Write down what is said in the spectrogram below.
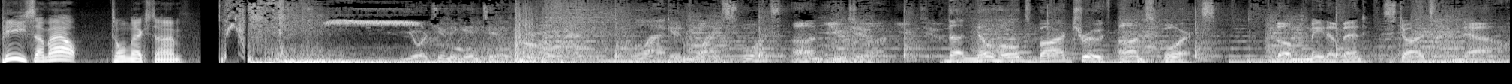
Peace. I'm out. Till next time. You're tuning into Black and White Sports on YouTube. The no holds barred truth on sports. The main event starts now.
